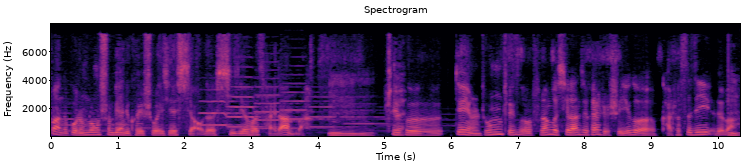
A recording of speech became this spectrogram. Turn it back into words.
串的过程中，顺便就可以说一些小的细节和彩蛋吧。嗯嗯嗯，这个电影中，这个弗兰克·西兰最开始是一个卡车司机，对吧？嗯、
